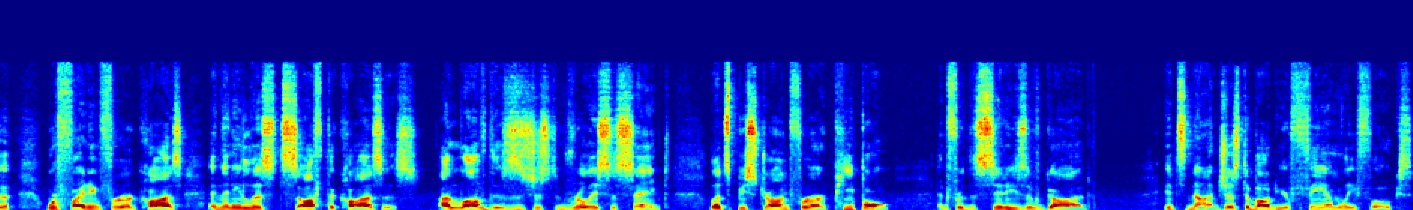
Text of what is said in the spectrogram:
We're fighting for our cause. And then he lists off the causes. I love this. Is just really succinct. Let's be strong for our people and for the cities of God. It's not just about your family, folks.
